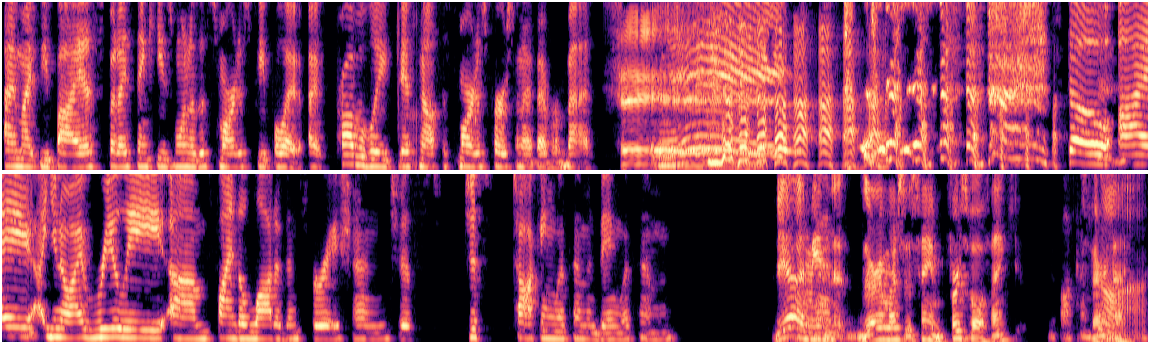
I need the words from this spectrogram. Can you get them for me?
I, might be biased, but I think he's one of the smartest people. I, I probably, if not the smartest person I've ever met. Hey. hey. so I, you know, I really um, find a lot of inspiration just just talking with him and being with him. Yeah, I mean, very much the same. First of all, thank you. You're welcome. It's very Aww. nice.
